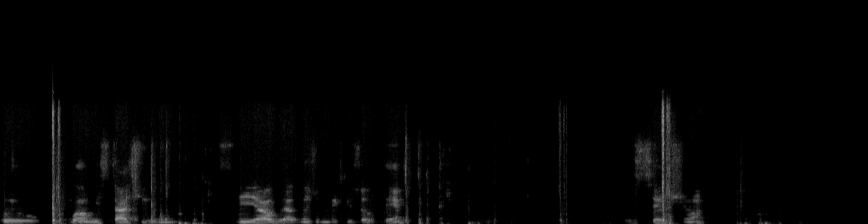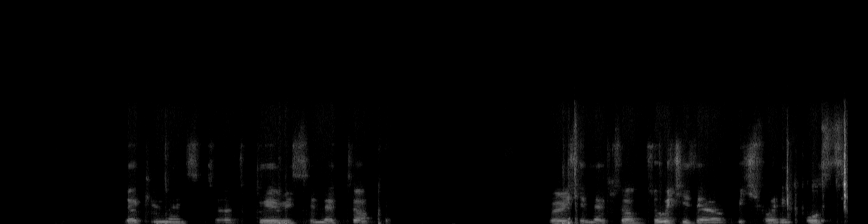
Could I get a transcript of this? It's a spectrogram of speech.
So when we start, you see how we are going to make use of them. This section, documents query selector, query selector. So which is the uh, which for the post?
